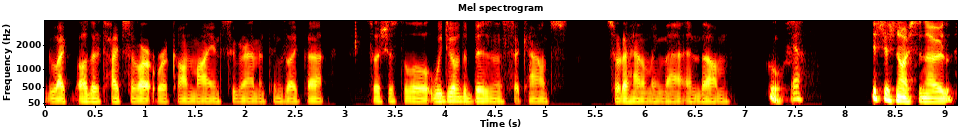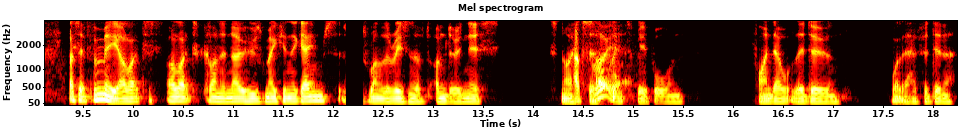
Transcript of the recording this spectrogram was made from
like other types of artwork on my Instagram and things like that. So it's just a little. We do have the business accounts, sort of handling that, and um, Of course. Yeah. It's just nice to know. I said for me, I like to I like to kind of know who's making the games. It's one of the reasons I'm doing this. It's nice Absolutely. to talk to people and find out what they do and what they had for dinner.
